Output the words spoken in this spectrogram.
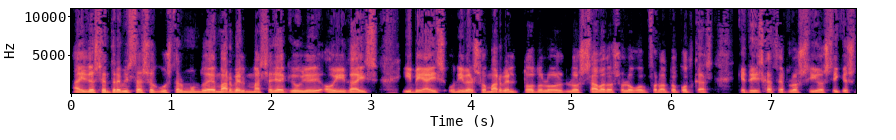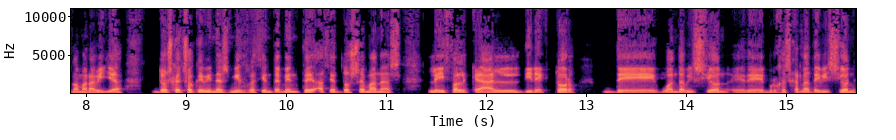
Hay dos entrevistas si os gusta el mundo de Marvel, más allá de que oigáis y veáis Universo Marvel todos los, sábados o luego en formato podcast, que tenéis que hacerlo sí o sí, que es una maravilla. Dos que ha hecho Kevin Smith recientemente, hace dos semanas, le hizo al, al director de WandaVision, eh, de Bruja Escarlata Visión,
